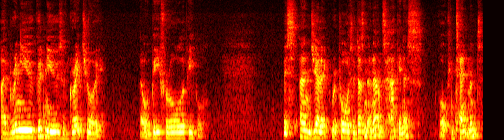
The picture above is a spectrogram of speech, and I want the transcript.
I bring you good news of great joy that will be for all the people. This angelic reporter doesn't announce happiness or contentment.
